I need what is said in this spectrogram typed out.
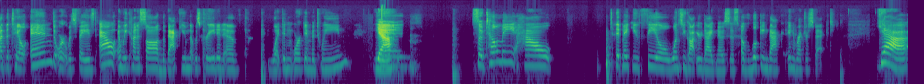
at the tail end or it was phased out and we kind of saw the vacuum that was created of what didn't work in between yeah and so tell me how did it make you feel once you got your diagnosis of looking back in retrospect? Yeah.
